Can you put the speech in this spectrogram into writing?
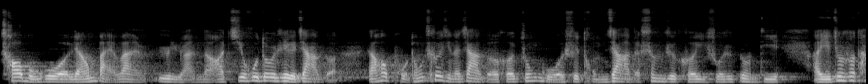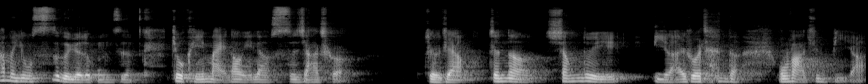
超不过两百万日元的啊，几乎都是这个价格。然后普通车型的价格和中国是同价的，甚至可以说是更低啊。也就是说，他们用四个月的工资就可以买到一辆私家车，就是这样。真的相对比来说，真的无法去比啊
